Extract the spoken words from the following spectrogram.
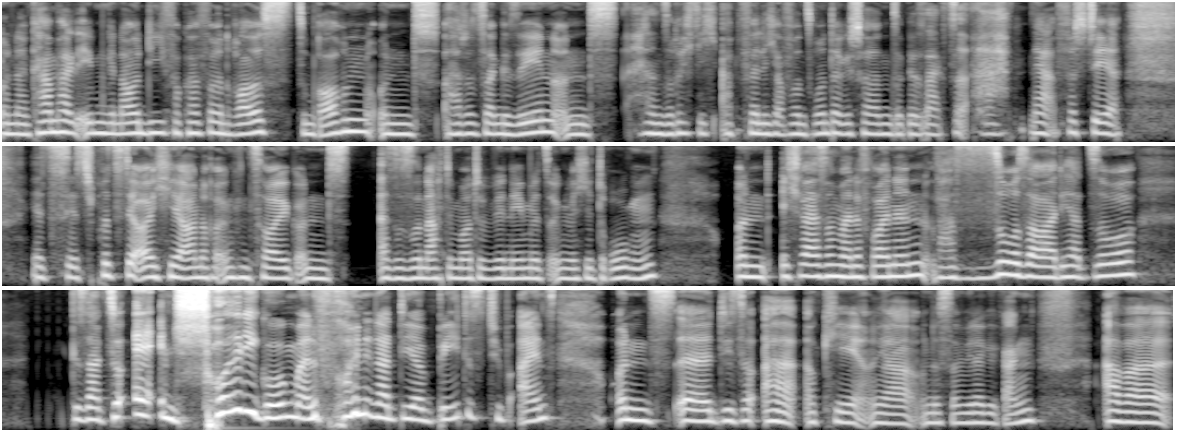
und dann kam halt eben genau die Verkäuferin raus zum Rauchen und hat uns dann gesehen und hat dann so richtig abfällig auf uns runtergeschaut und so gesagt, so, ah, ja, verstehe. Jetzt, jetzt spritzt ihr euch hier auch noch irgendein Zeug und also so nach dem Motto, wir nehmen jetzt irgendwelche Drogen. Und ich weiß noch, meine Freundin war so sauer, die hat so gesagt, so, ey, Entschuldigung, meine Freundin hat Diabetes Typ 1 und äh, die so, ah, okay, ja, und ist dann wieder gegangen. Aber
